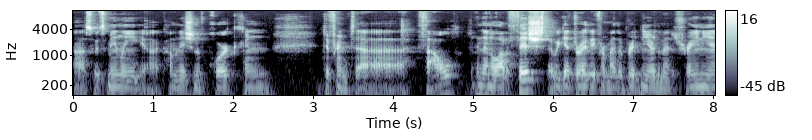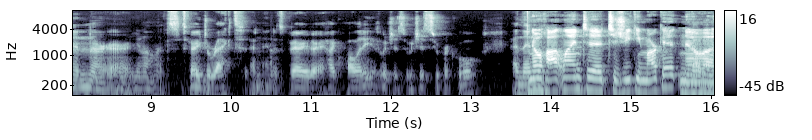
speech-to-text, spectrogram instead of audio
Uh, so it's mainly a combination of pork and different uh, fowl, and then a lot of fish that we get directly from either Brittany or the Mediterranean, or, you know, it's, it's very direct and, and it's very very high quality, which is which is super cool. And then No hotline to Tsukiji Market. No. no, no, uh,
